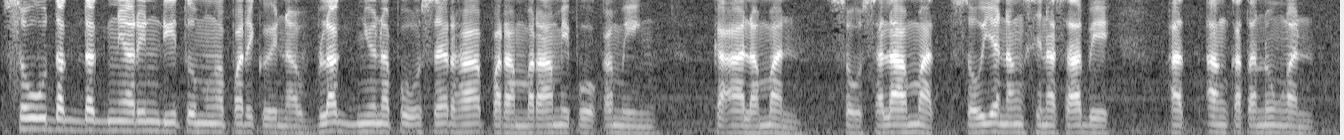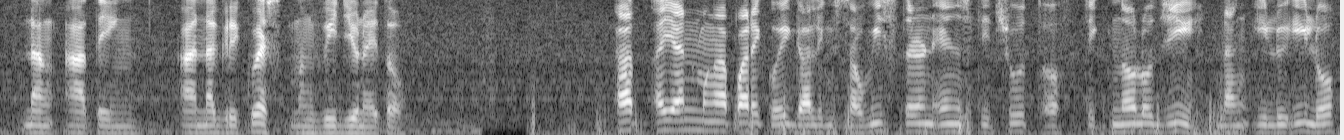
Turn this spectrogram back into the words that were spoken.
So dagdag niya rin dito mga pare ko na vlog nyo na po sir ha para marami po kaming kaalaman. So salamat. So yan ang sinasabi at ang katanungan ng ating ah, nag-request ng video na ito. At ayan mga pare ko galing sa Western Institute of Technology ng Iloilo,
